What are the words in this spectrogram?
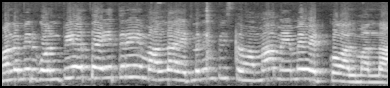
మళ్ళీ మీరు కొనిపించద్దు అయితే మళ్ళా ఎట్లా తినిపిస్తామమ్మా మేమే పెట్టుకోవాలి మళ్ళా.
